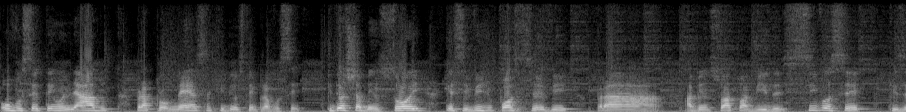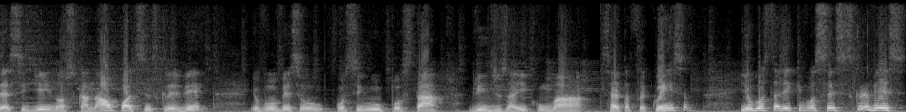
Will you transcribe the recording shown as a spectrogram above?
ou você tem olhado para a promessa que Deus tem para você? Que Deus te abençoe, que esse vídeo possa servir para abençoar a tua vida. E se você quiser seguir aí nosso canal, pode se inscrever. Eu vou ver se eu consigo postar vídeos aí com uma certa frequência. E eu gostaria que você se inscrevesse.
